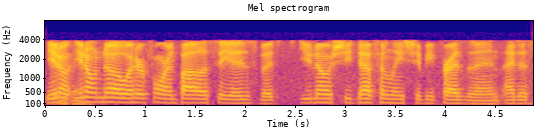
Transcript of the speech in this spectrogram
you don't you don't know what her foreign policy is, but you know she definitely should be president. I just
